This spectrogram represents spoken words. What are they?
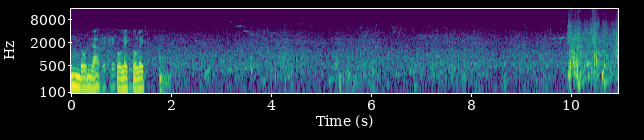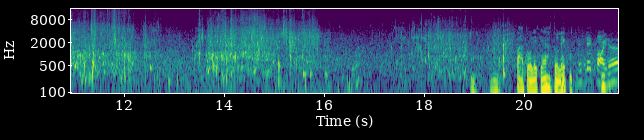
อืมโดนอีกแล้วเล็กๆตัวเล็กตัวเล็กปลาตัวเล็กเนี่ยตัวเล็ก เล็กๆปล่อยเด้อ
